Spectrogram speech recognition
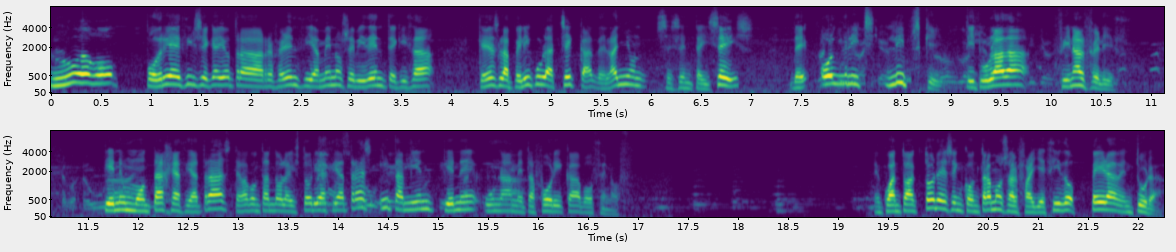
Luego, podría decirse que hay otra referencia menos evidente quizá, que es la película checa del año 66 de Oldrich Lipski, titulada Final Feliz. Tiene un montaje hacia atrás, te va contando la historia hacia atrás y también tiene una metafórica voz en off. En cuanto a actores, encontramos al fallecido Pera Ventura,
